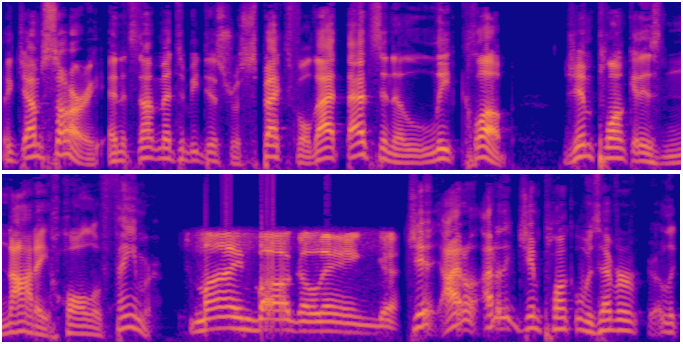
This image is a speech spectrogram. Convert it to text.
Like I'm sorry, and it's not meant to be disrespectful. That that's an elite club. Jim Plunkett is not a Hall of Famer. It's mind-boggling. Jim, I don't. I don't think Jim Plunkett was ever like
